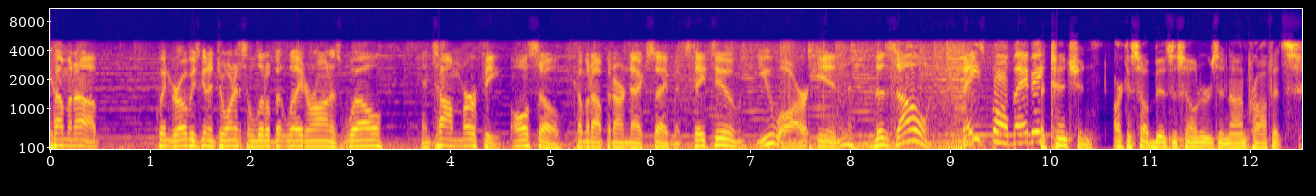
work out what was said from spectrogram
coming up. Quinn Grovey's going to join us a little bit later on as well. And Tom Murphy also coming up in our next segment. Stay tuned. You are in the zone. Baseball, baby. Attention, Arkansas business owners and nonprofits.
